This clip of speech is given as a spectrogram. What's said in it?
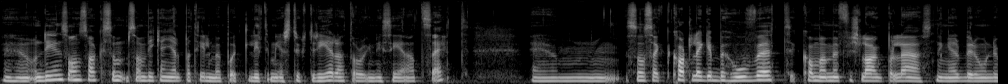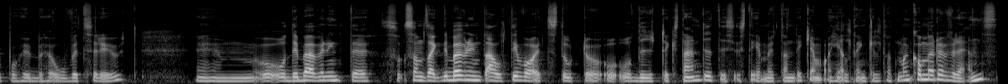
Ehm, och det är en sån sak som, som vi kan hjälpa till med på ett lite mer strukturerat och organiserat sätt. Um, som sagt, kartlägga behovet, komma med förslag på lösningar beroende på hur behovet ser ut. Ehm, och, och det behöver inte, som sagt, det behöver inte alltid vara ett stort och, och, och dyrt externt IT-system, utan det kan vara helt enkelt att man kommer överens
